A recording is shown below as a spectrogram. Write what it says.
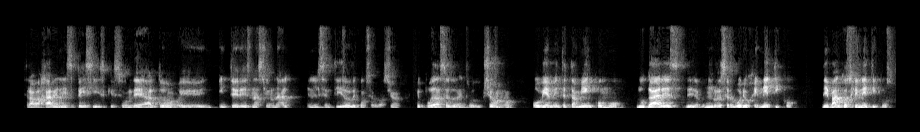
trabajar en especies que son de alto eh, interés nacional en el sentido de conservación, que pueda hacer la introducción, ¿no? Obviamente también como lugares de un reservorio genético, de bancos genéticos,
